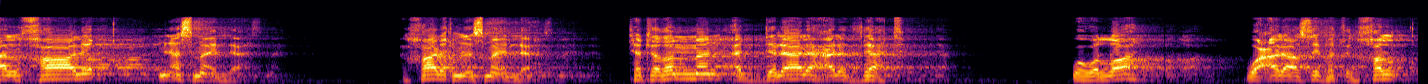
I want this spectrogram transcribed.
الخالق من أسماء الله. الخالق من أسماء الله. تتضمن الدلالة على الذات. وهو الله وعلى صفة الخلق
